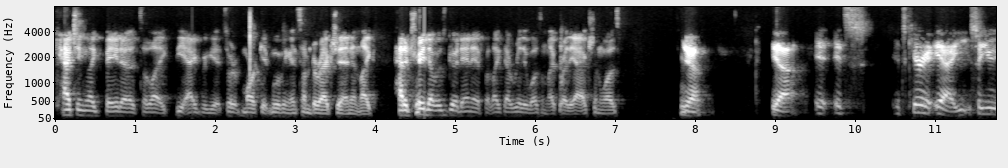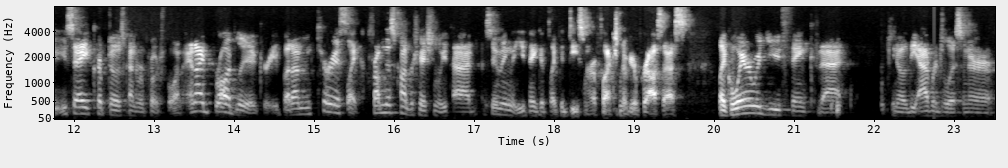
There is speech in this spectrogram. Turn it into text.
catching like beta to like the aggregate sort of market moving in some direction and like had a trade that was good in it, but like that really wasn't like where the action was. Yeah. Yeah. It, it's it's curious. Yeah. So you, you say crypto is kind of approachable, and, and I broadly agree. But I'm curious, like from this conversation we've had, assuming that you think it's like a decent reflection of your process, like where would you think that you know the average listener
